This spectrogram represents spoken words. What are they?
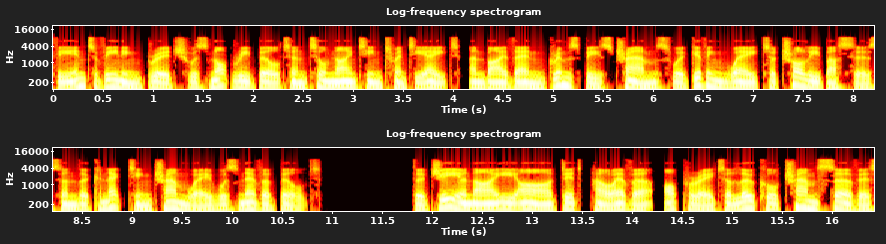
the intervening bridge was not rebuilt until 1928, and by then Grimsby's trams were giving way to trolleybuses and the connecting tramway was never built. The G&IER did, however, operate a local tram service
